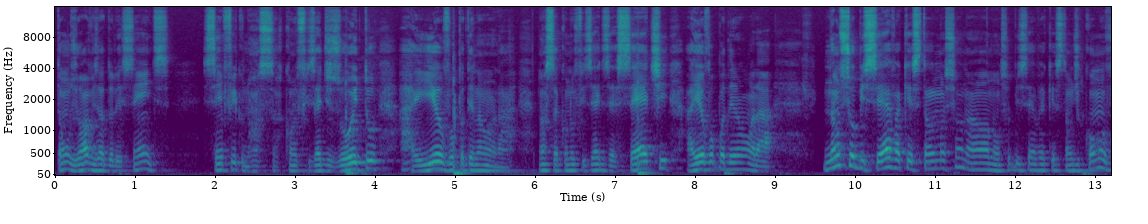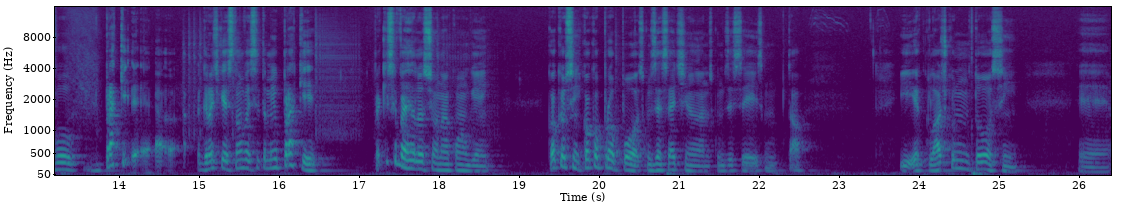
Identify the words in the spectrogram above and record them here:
Então, os jovens adolescentes sempre ficam, nossa, quando eu fizer 18, aí eu vou poder namorar. Nossa, quando eu fizer 17, aí eu vou poder namorar. Não se observa a questão emocional, não se observa a questão de como eu vou. Pra quê? A grande questão vai ser também o para quê. Para que você vai relacionar com alguém? Qual que, é, assim, qual que é o propósito com 17 anos, com 16, com tal? E é lógico que eu não estou assim, é,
